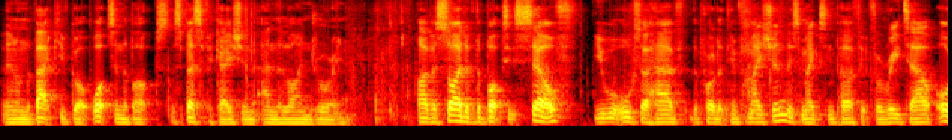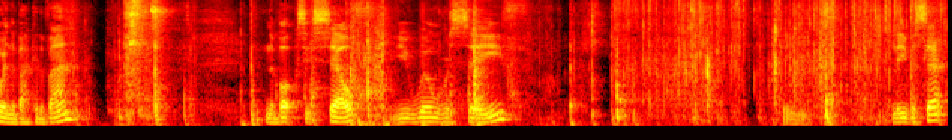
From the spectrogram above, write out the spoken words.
And on the back, you've got what's in the box, the specification and the line drawing. Either side of the box itself, you will also have the product information. This makes them perfect for retail or in the back of the van. In the box itself, you will receive the lever set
